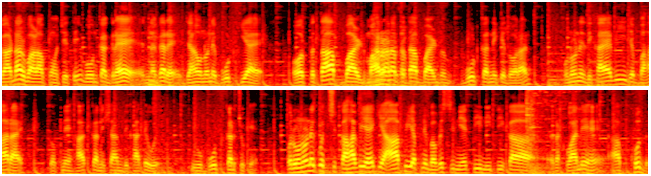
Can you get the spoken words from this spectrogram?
गाडारवाड़ा पहुँचे थे। वो उनका गृह नगर है जहाँ उन्होंने वोट किया है। और प्रताप बार्ड महाराणा प्रताप। बार्ड में वोट करने के दौरान उन्होंने दिखाया भी जब बाहर आए तो अपने हाथ का निशान दिखाते हुए कि वो वोट कर चुके हैं। पर उन्होंने कुछ कहा भी है कि आप ही अपने भविष्य नीति नीति का रखवाले हैं। आप खुद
